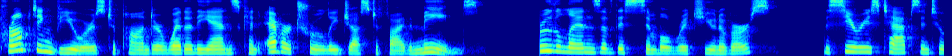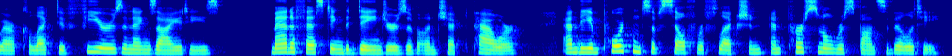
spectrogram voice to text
prompting viewers to ponder whether the ends can ever truly justify the means. Through the lens of this symbol-rich universe, the series taps into our collective fears and anxieties, manifesting the dangers of unchecked power and the importance of self-reflection and personal responsibility.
